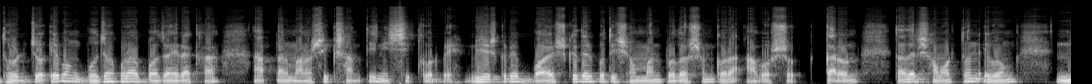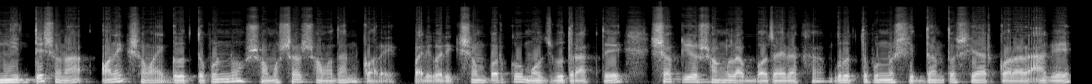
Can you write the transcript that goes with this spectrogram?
ধৈর্য এবং বোঝাপড়া বজায় রাখা আপনার মানসিক শান্তি নিশ্চিত করবে। বিশেষ করে বয়স্কদের প্রতি সম্মান প্রদর্শন করা আবশ্যক। কারণ তাদের সমর্থন এবং নির্দেশনা অনেক সময় গুরুত্বপূর্ণ সমস্যার সমাধান করে। পারিবারিক সম্পর্ক মজবুত রাখতে, সক্রিয় সংলাপ বজায় রাখা, গুরুত্বপূর্ণ সিদ্ধান্ত শেয়ার করার আগে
